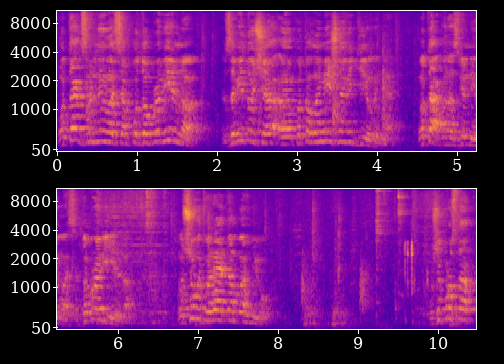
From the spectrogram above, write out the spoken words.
Отак звільнилася по- добровільно завідувача е, патологічного відділення. Отак вона звільнилася, добровільно. От що витворяє там Багнюк? Уже просто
